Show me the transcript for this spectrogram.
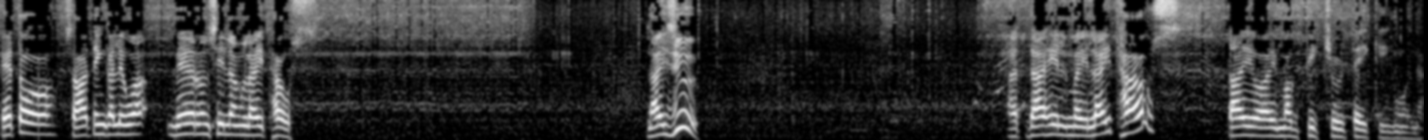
Ito, sa ating kaliwa, meron silang lighthouse. Naizu! At dahil may lighthouse, tayo ay mag-picture taking muna.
